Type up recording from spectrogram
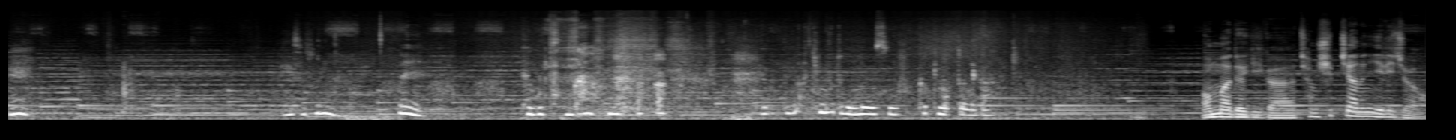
배 에서 소리 나. 왜? 배고픈가? 배고픈 아침부터 못 먹었으니 그렇게 먹던 애가. 엄마 되기가 참 쉽지 않은 일이죠.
